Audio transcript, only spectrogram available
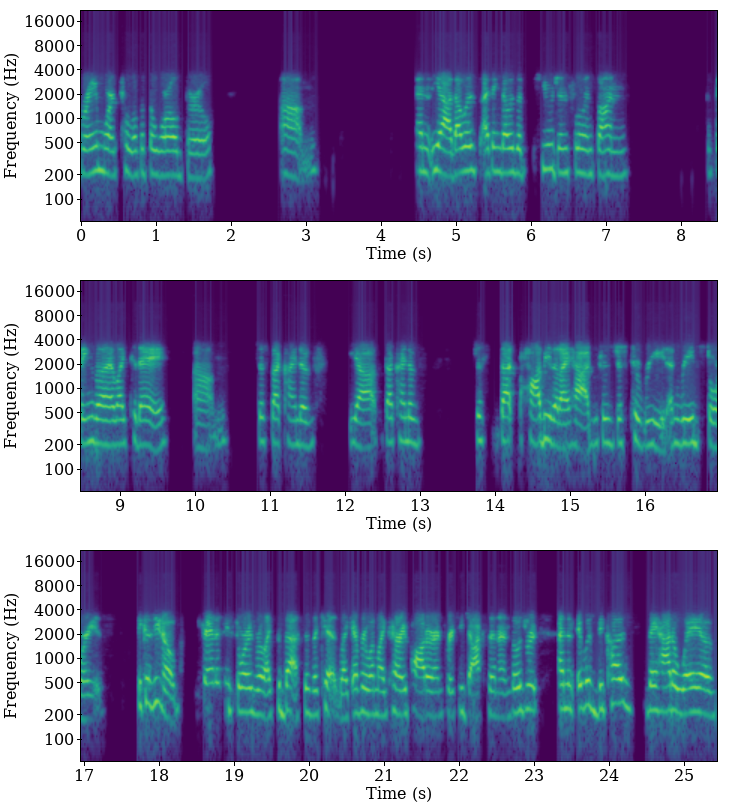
framework to look at the world through um and yeah, that was I think that was a huge influence on the things that I like today. Um, just that kind of yeah, that kind of just that hobby that I had, which was just to read and read stories. Because, you know, fantasy stories were like the best as a kid. Like everyone liked Harry Potter and Percy Jackson. And those were, and it was because they had a way of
